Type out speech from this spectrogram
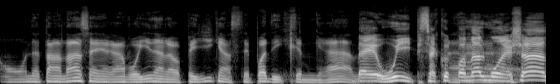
on a tendance à les renvoyer dans leur pays quand c'était pas des crimes graves. Ben oui, puis ça coûte pas mal moins cher.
